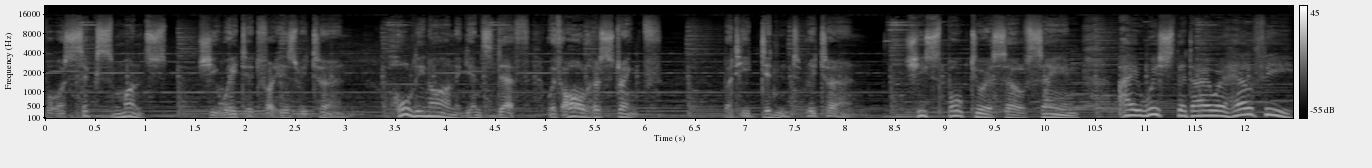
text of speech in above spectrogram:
For six months, she waited for his return, holding on against death with all her strength. But he didn't return. She spoke to herself, saying, I wish that I were healthy.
